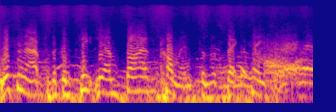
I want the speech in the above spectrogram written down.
Listen out for the completely unbiased comments of the spectators.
